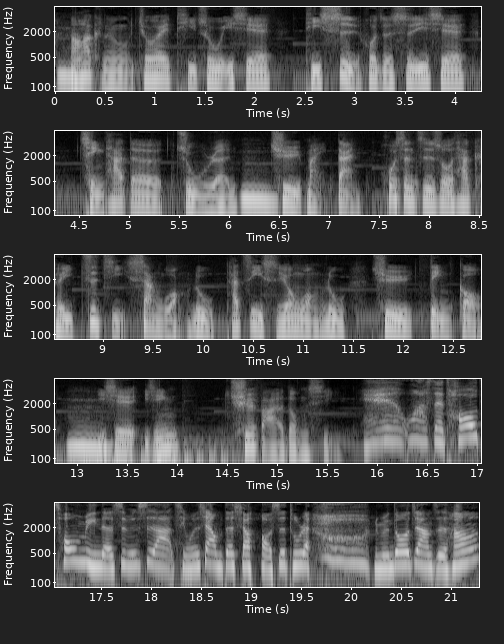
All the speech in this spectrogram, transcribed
嗯然后它可能就会提出一些提示，或者是一些请它的主人嗯去买蛋，或甚至说它可以自己上网路，它自己使用网路去订购嗯一些已经缺乏的东西。哎，哇塞，超聪明的，是不是啊？请问一下，我们的小老师突然，哦、你们都这样子哈？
